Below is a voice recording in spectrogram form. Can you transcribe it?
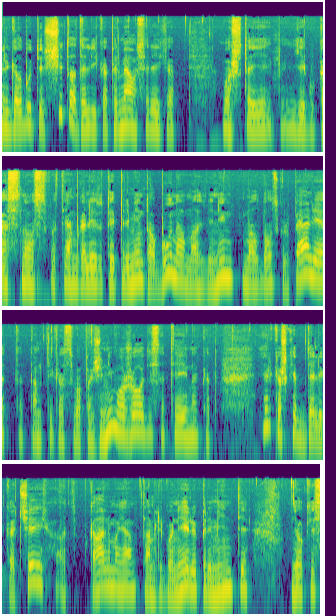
Ir galbūt ir šitą dalyką pirmiausia reikia Va štai, jeigu kas nors va, jam galėtų tai priminti, o būna maldos grupelėje, tam tikras va pažinimo žodis ateina, kad ir kažkaip delikačiai at, galima jam tam ligonėliui priminti, jog jis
